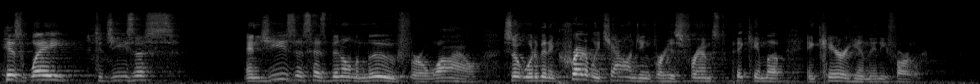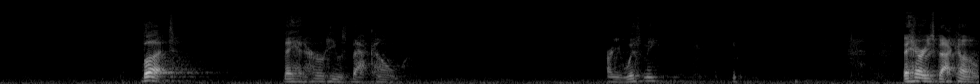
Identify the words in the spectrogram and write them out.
his way to Jesus. And Jesus has been on the move for a while, so it would have been incredibly challenging for his friends to pick him up and carry him any farther. But they had heard he was back home. Are you with me? they heard he's back home.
